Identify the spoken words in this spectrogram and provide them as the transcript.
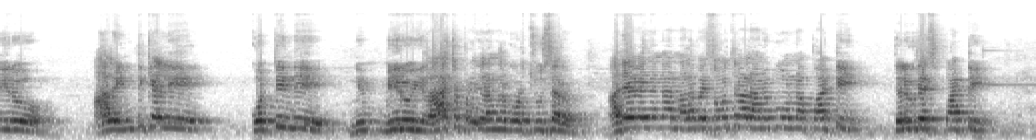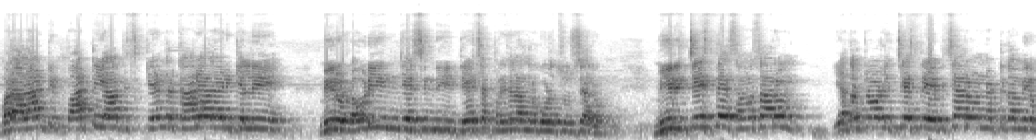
మీరు వాళ్ళ ఇంటికెళ్ళి కొట్టింది మీరు ఈ రాష్ట్ర ప్రజలందరూ కూడా చూశారు. అదేవిధంగా నలభై సంవత్సరాల అనుభవం ఉన్న పార్టీ తెలుగుదేశం పార్టీ. మరి అలాంటి పార్టీ ఆఫీస్ కేంద్ర కార్యాలయానికి వెళ్ళి మీరు రౌడీ చేసింది దేశ ప్రజలందరూ కూడా చూశారు. మీరు చేస్తే సంసారం ఎదటోళ్ళు చేస్తే వ్యభిచారం అన్నట్టుగా మీరు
